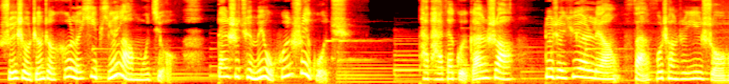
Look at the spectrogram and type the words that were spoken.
水手整整喝了一瓶朗姆酒，但是却没有昏睡过去。他趴在桅杆上，对着月亮反复唱着一首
